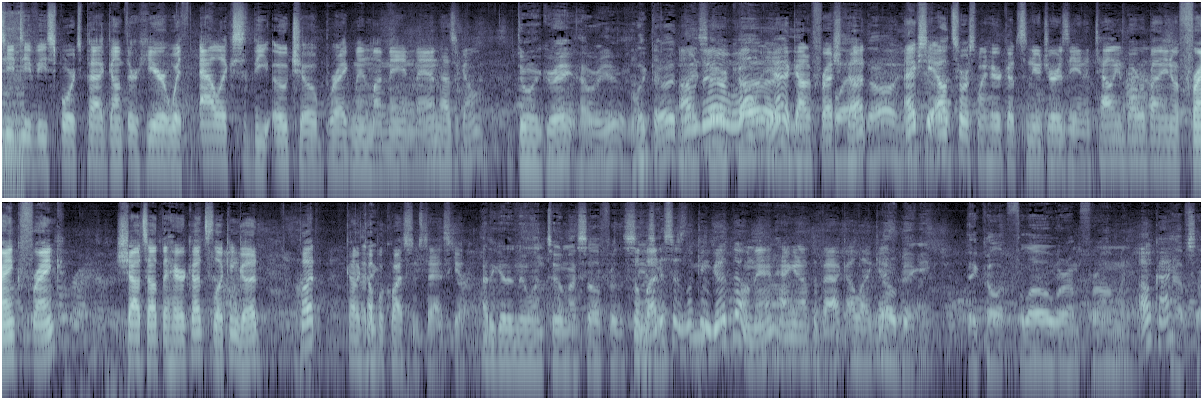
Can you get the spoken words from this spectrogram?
TTV Sports Pat Gunther here with Alex the Ocho Bregman, my main man. How's it going? Doing great. How are you? You look good. I'm nice doing haircut. well. Yeah, mean, got a fresh planned- cut. oh, I actually outsourced my haircuts to New Jersey. An Italian barber by the name of Frank. Frank shouts out the haircuts, looking good. But got a couple questions to ask you. Had to get a new one too myself for the The season. The lettuce is looking good though, man. Hanging out the back, I like it. no biggie. They call it flow where I'm from. And Okay. Have some.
